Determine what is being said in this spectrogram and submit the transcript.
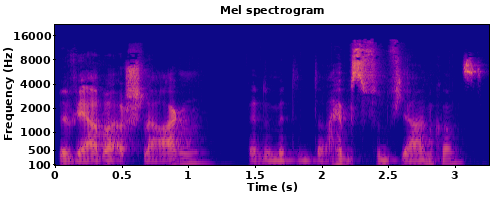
Bewerber erschlagen, wenn du mit drei bis fünf Jahren kommst?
